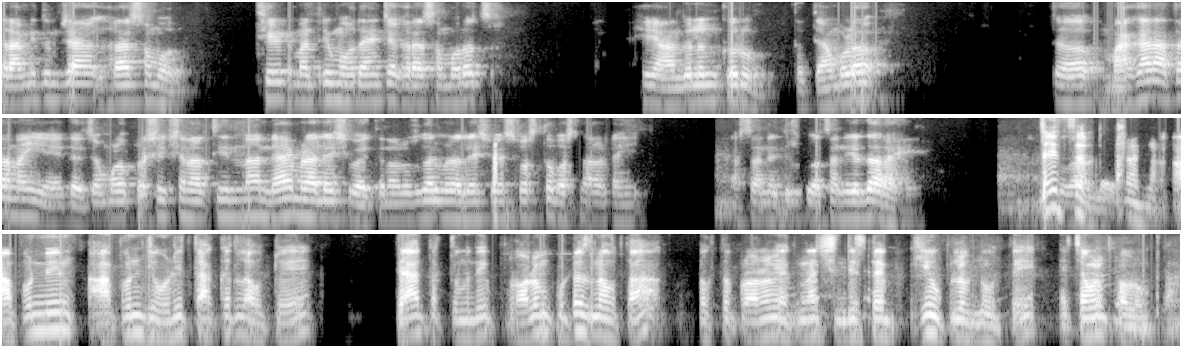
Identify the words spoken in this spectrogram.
तर आम्ही तुमच्या घरासमोर थेट मंत्री महोदयांच्या घरासमोरच हे आंदोलन करू. तर त्यामुळं तर माघार आता नाही आहे त्याच्यामुळं प्रशिक्षणार्थींना न्याय मिळाल्याशिवाय त्यांना रोजगार मिळाल्याशिवाय स्वस्त बसणार नाही असा नेतृत्वाचा निर्धार आहे. तेच सर आपण आपण जेवढी ताकद लावतोय त्या ताकदीमध्ये प्रॉब्लेम कुठंच नव्हता. फक्त प्रॉब्लेम एकनाथ शिंदे साहेब हे उपलब्ध नव्हते याच्यामुळे प्रॉब्लेम होता.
